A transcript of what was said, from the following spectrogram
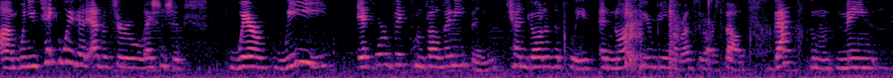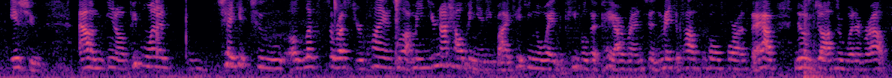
um, when you take away that adversarial relationship, where we, if we're victims of anything, can go to the police and not fear being arrested ourselves, that's the main issue. Um, you know, people want to take it to uh, let's arrest your clients. Well, I mean, you're not helping anybody taking away the people that pay our rent and make it possible for us to have nose jobs or whatever else.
